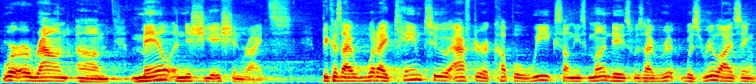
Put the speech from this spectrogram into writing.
were around um, male initiation rites. Because I, what I came to after a couple weeks on these Mondays was I re- was realizing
